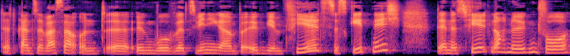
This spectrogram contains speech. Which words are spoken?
das ganze Wasser und äh, irgendwo wird's weniger und bei irgendwem fehlt's. Das geht nicht, denn es fehlt noch nirgendwo.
